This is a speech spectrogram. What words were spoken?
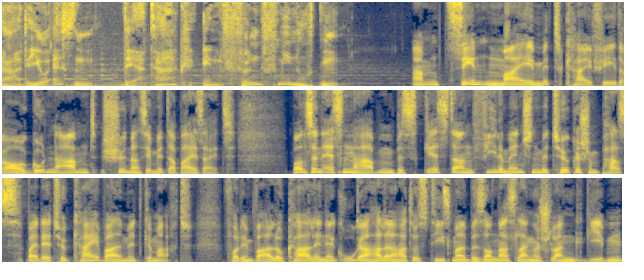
Radio Essen. Der Tag in fünf Minuten. Am 10. Mai mit Kai Fedrau. Guten Abend, schön, dass ihr mit dabei seid. Bei uns in Essen haben bis gestern viele Menschen mit türkischem Pass bei der Türkei-Wahl mitgemacht. Vor dem Wahllokal in der Grugerhalle hat es diesmal besonders lange Schlangen gegeben.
